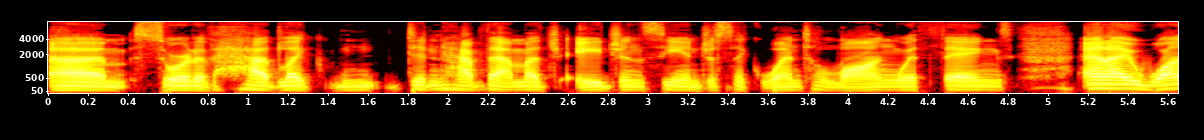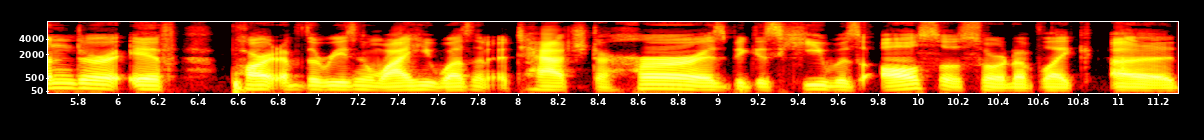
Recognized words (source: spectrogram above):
um, sort of had like didn't have that much agency and just like went along with things. And I wonder if part of the reason why he wasn't attached to her is because he was also sort of like a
